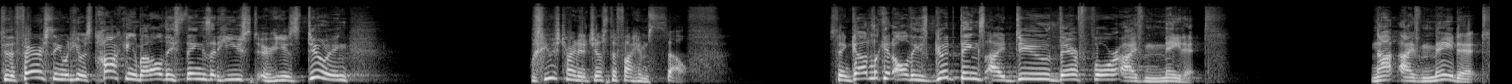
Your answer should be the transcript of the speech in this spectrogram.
To the Pharisee, when he was talking about all these things that he used to, he was doing, was he was trying to justify himself. Saying, God, look at all these good things I do, therefore I've made it. Not I've made it,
